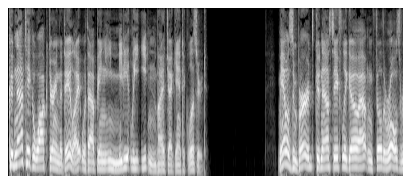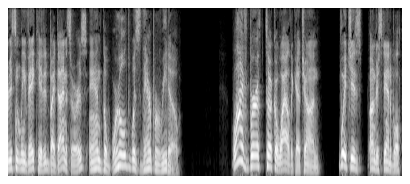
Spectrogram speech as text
could now take a walk during the daylight without being immediately eaten by a gigantic lizard. Mammals and birds could now safely go out and fill the roles recently vacated by dinosaurs, and the world was their burrito. Live birth took a while to catch on, which is understandable,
